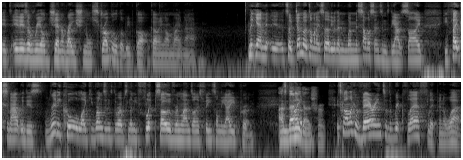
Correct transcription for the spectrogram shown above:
it, it is a real generational struggle that we've got going on right now. But yeah, so Jumbo dominates early, but then when Misawa sends him to the outside, he fakes him out with his really cool, like he runs into the ropes and then he flips over and lands on his feet on the apron. And then he of- goes through. It's kind of like a variant of the Ric Flair flip in a way,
